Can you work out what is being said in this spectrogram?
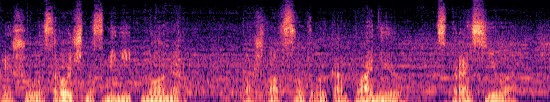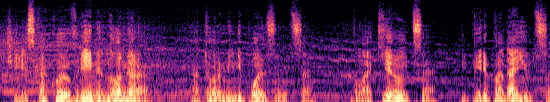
решила срочно сменить номер. Пошла в сотовую компанию, спросила, через какое время номера, которыми не пользуются, блокируются и перепродаются.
